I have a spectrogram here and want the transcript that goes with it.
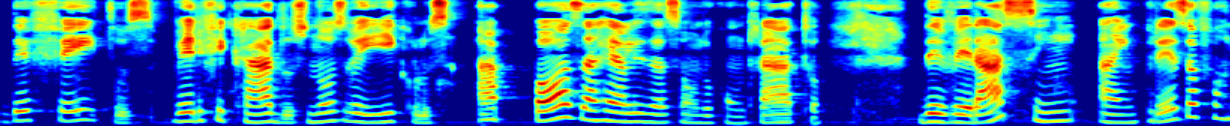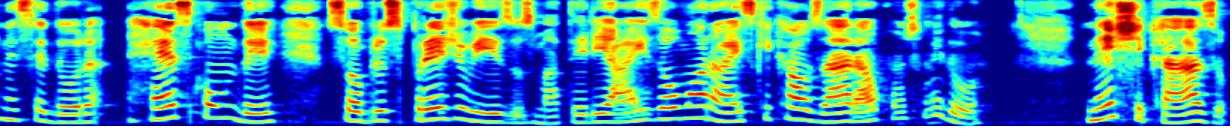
defeitos verificados nos veículos após a realização do contrato, deverá sim a empresa fornecedora responder sobre os prejuízos materiais ou morais que causar ao consumidor. Neste caso,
